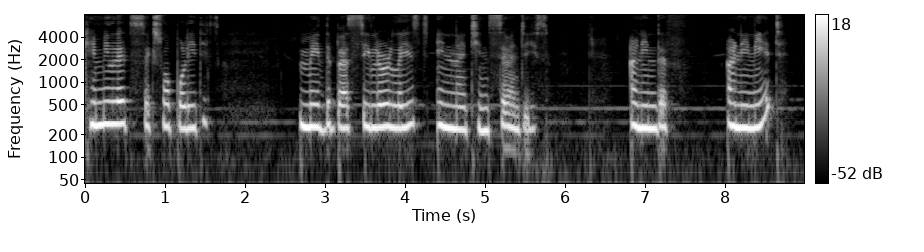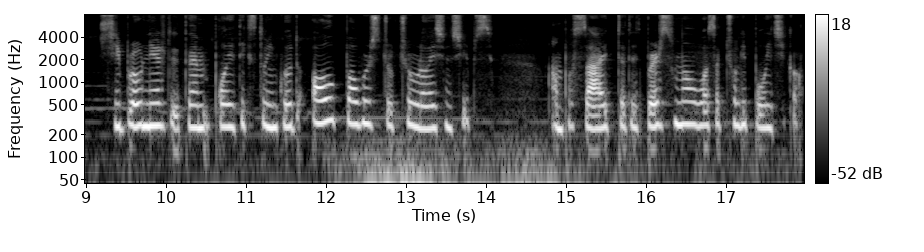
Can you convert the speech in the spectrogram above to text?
Kate Millett's Sexual Politics made the bestseller list in 1970s, and in the and in it, she to them politics to include all power structure relationships, emphasized that the personal was actually political.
